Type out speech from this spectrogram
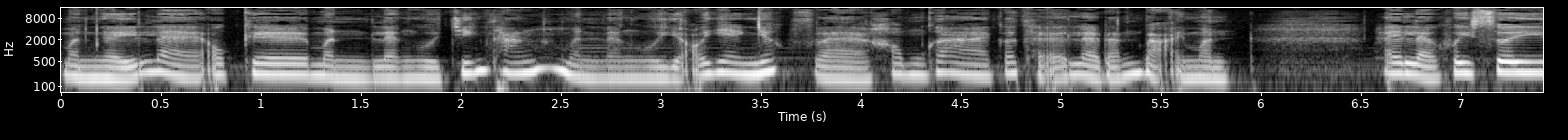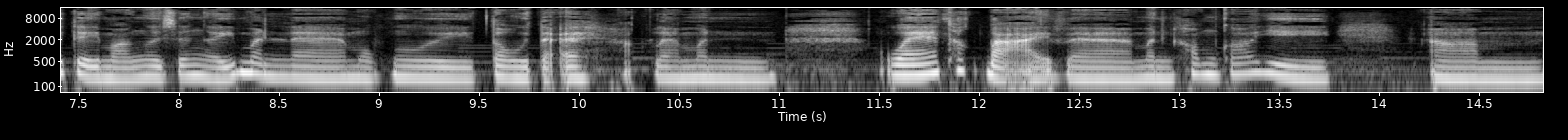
mình nghĩ là ok mình là người chiến thắng mình là người giỏi giang nhất và không có ai có thể là đánh bại mình. Hay là khi suy thì mọi người sẽ nghĩ mình là một người tồi tệ hoặc là mình quá thất bại và mình không có gì um,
